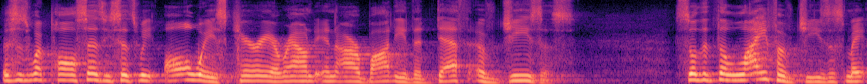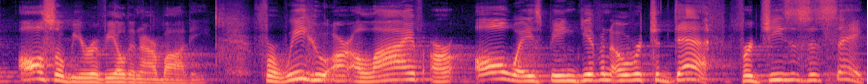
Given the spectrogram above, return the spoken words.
This is what Paul says. He says, We always carry around in our body the death of Jesus, so that the life of Jesus may also be revealed in our body. For we who are alive are always being given over to death for Jesus' sake,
